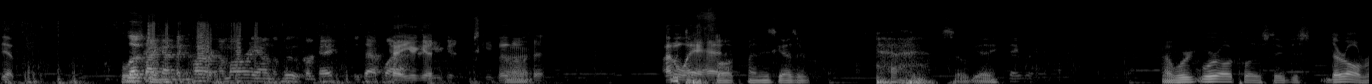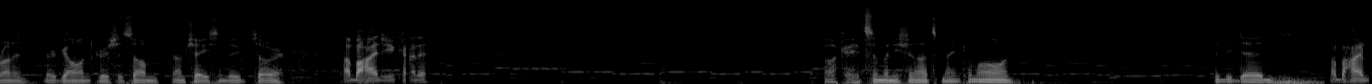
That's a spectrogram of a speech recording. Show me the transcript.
Yep. Horse Look, I got the cart. I'm already on the move. Okay, is that flat? Okay, you're good. You're good. Just keep moving Alright. with it. I'm What way the ahead. Fuck, man, these guys are so gay. Uh, we're we're all close, dude. Just they're all running. They're gone, Christian. So I'm I'm chasing, dude. Sorry. I'm behind you, kinda. Fuck, I hit so many shots, man. Come on. Could be dead. I'm behind.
